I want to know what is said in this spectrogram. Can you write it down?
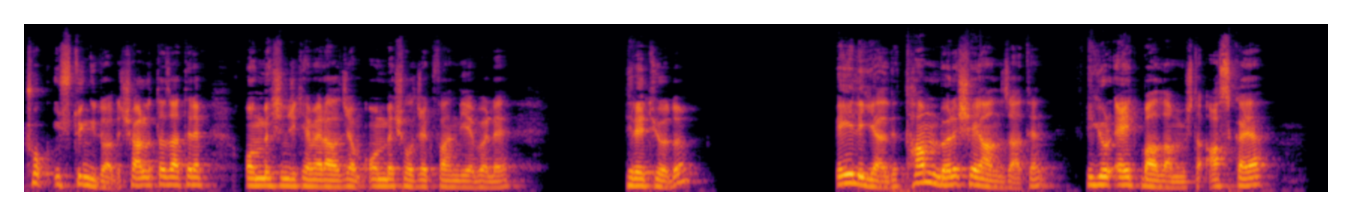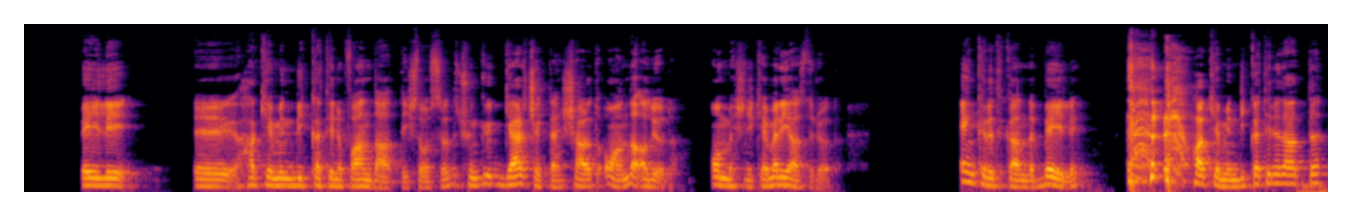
çok üstün gidiyordu. Charlotte da zaten hep 15. kemer alacağım, 15 olacak falan diye böyle diretiyordu. Bailey geldi. Tam böyle şey anı zaten. Figure 8 bağlanmıştı Asuka'ya. Bailey e, hakemin dikkatini falan dağıttı işte o sırada. Çünkü gerçekten Charlotte o anda alıyordu. 15. kemeri yazdırıyordu. En kritik anda Bailey hakemin dikkatini dağıttı.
